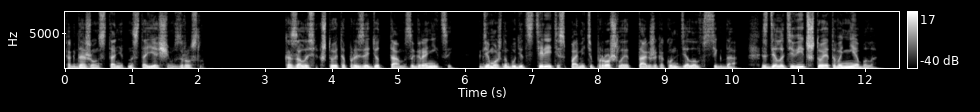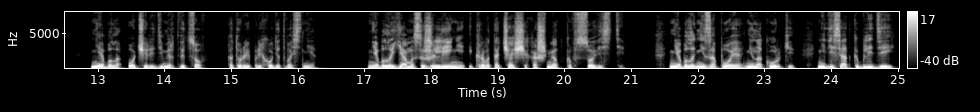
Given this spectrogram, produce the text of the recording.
Когда же он станет настоящим взрослым? Казалось, что это произойдет там, за границей, где можно будет стереть из памяти прошлое так же, как он делал всегда, сделать вид, что этого не было. Не было очереди мертвецов, которые приходят во сне. Не было ямы сожалений и кровоточащих ошметков совести. Не было ни запоя, ни накурки, ни десятка бледей,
